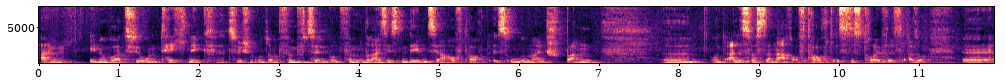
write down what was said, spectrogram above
an Innovation, Technik zwischen unserem 15. und 35. Lebensjahr auftaucht, ist ungemein spannend. Äh, und alles, was danach auftaucht, ist des Teufels. Also äh,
